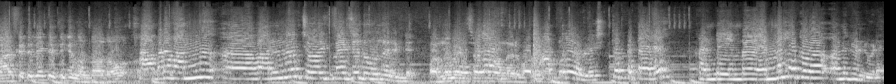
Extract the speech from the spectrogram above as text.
മാർക്കറ്റിലേക്ക് എത്തിക്കുന്നുണ്ടോ അതോ അവിടെ വന്ന് വന്ന് മേടിച്ചോണ്ട് പോകുന്നവരുണ്ട്. അത്രേ ഉള്ളൂ. ഇഷ്ടപ്പെട്ടാൽ കണ്ടു കഴിയുമ്പോ എം എൽ എ ഒക്കെ വന്നിട്ടുണ്ട് ഇവിടെ.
